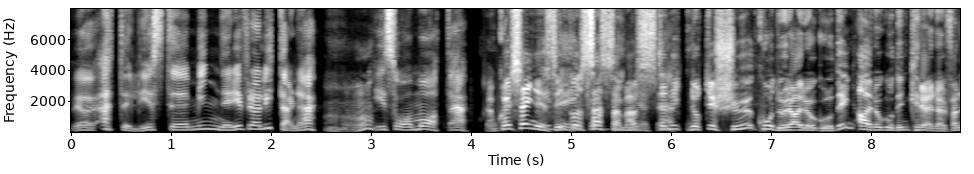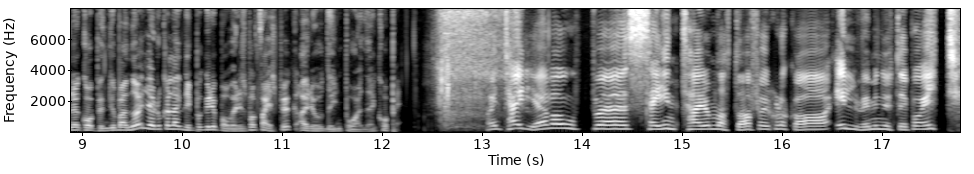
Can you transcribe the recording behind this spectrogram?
Vi har jo etterlyst eh, minner fra lytterne i så måte. De kan sendes inn på SMS til 1987, kodeord Are og Godin, Are og Godin krøralfa nrk.no, eller du kan legge det inn på gruppa vår på Facebook, Are og Godin på NRKP. Han Terje var oppe uh, seint her om natta for klokka 11 minutter på ett.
